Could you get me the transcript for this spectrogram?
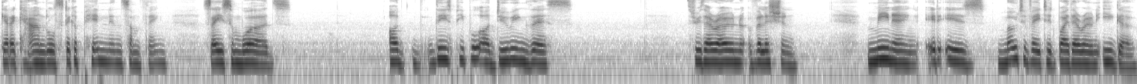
get a candle, stick a pin in something, say some words, are these people are doing this through their own volition, meaning it is motivated by their own ego.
